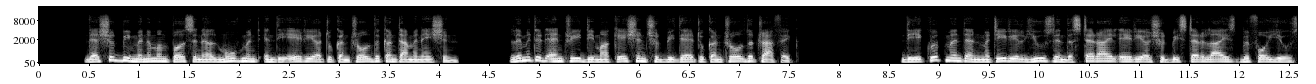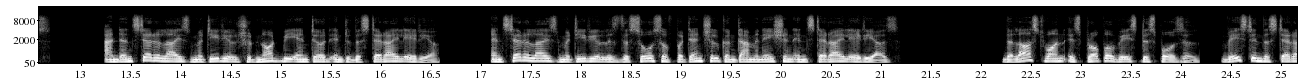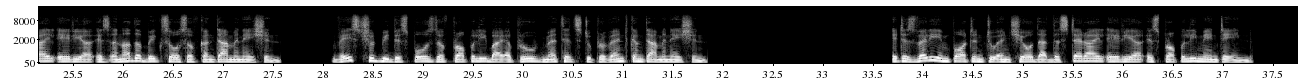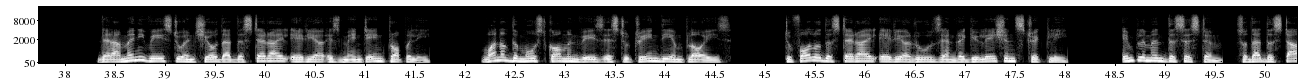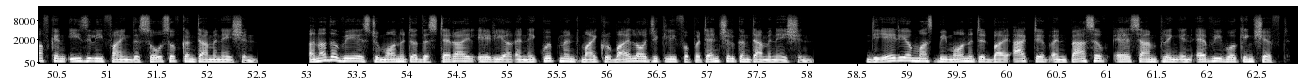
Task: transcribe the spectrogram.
There should be minimum personnel movement in the area to control the contamination. Limited entry demarcation should be there to control the traffic. The equipment and material used in the sterile area should be sterilized before use. And unsterilized material should not be entered into the sterile area. And sterilized material is the source of potential contamination in sterile areas. The last one is proper waste disposal. Waste in the sterile area is another big source of contamination. Waste should be disposed of properly by approved methods to prevent contamination. It is very important to ensure that the sterile area is properly maintained. There are many ways to ensure that the sterile area is maintained properly. One of the most common ways is to train the employees to follow the sterile area rules and regulations strictly. Implement the system so that the staff can easily find the source of contamination. Another way is to monitor the sterile area and equipment microbiologically for potential contamination. The area must be monitored by active and passive air sampling in every working shift.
